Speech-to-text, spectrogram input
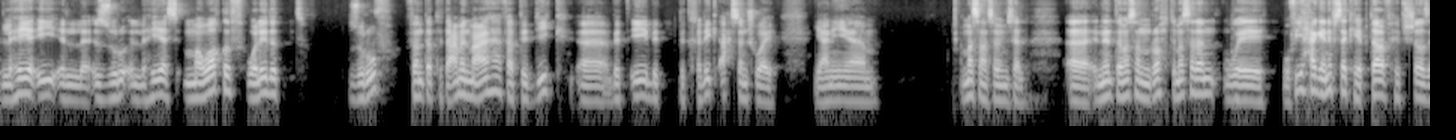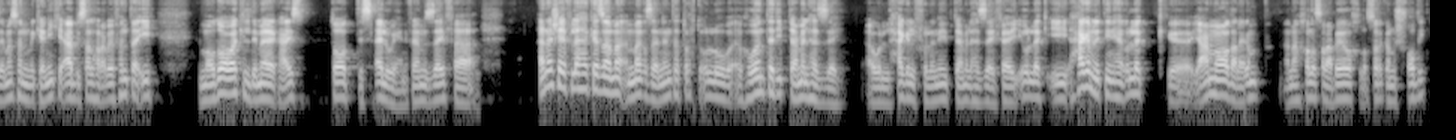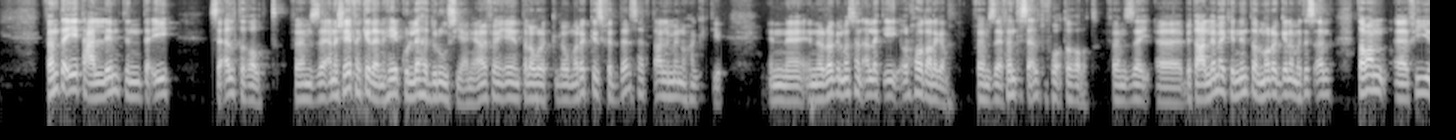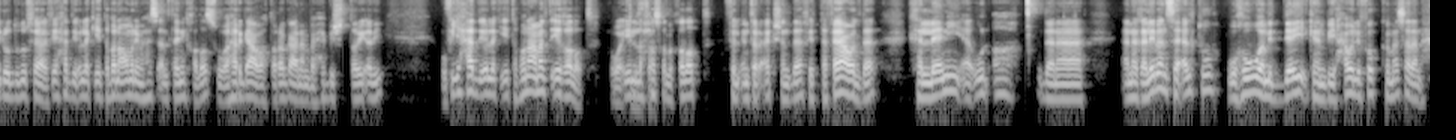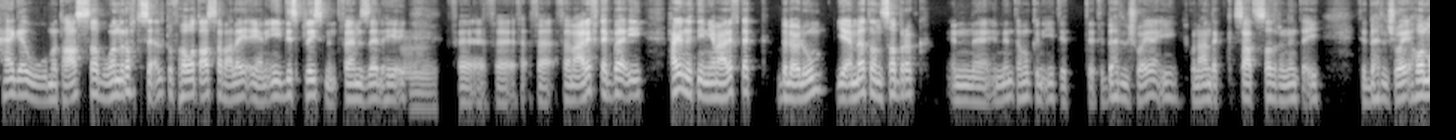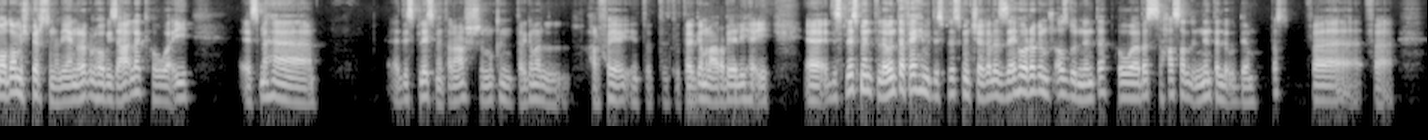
اللي هي إيه الظروف اللي هي مواقف وليدة ظروف فأنت بتتعامل معاها فبتديك بت إيه بت... بتخليك أحسن شوية. يعني مثلا على سبيل المثال آه إن أنت مثلا رحت مثلا و... وفي حاجة نفسك هي بتعرف هي بتشتغل زي مثلا ميكانيكي قاعد بيصلح العربية فأنت إيه الموضوع واكل دماغك عايز تقعد تسأله يعني فاهم إزاي؟ ف أنا شايف لها كذا مغزى إن أنت تروح تقول له هو أنت دي بتعملها إزاي؟ أو الحاجة الفلانية بتعملها إزاي؟ فيقول لك إيه حاجة من الاثنين هيقول لك يا عم اقعد على جنب أنا هخلص العربية واخلص لك أنا مش فاضي. فأنت إيه اتعلمت إن أنت إيه سألت غلط فاهم إزاي؟ أنا شايفها كده إن هي كلها دروس يعني. عارف إيه أنت لو لو مركز في الدرس هتتعلم منه حاجات كتير. إن إن الراجل مثلا قال لك إيه روح اقعد على جنب فاهم إزاي؟ فأنت سالته في وقت غلط فاهم إزاي؟ آه بتعلمك إن أنت المرة الجاية لما تسأل طبعا آه في ردود فعل في حد يقول لك إيه طب أنا عمري ما هسأل تاني خلاص وهرجع وهتراجع أنا ما بحبش الطريقة دي. وفي حد يقول لك إيه طب أنا عملت إيه غلط؟ هو إيه اللي حصل غلط في ال interaction ده في التفاعل ده خلاني أقول آه ده أنا أنا غالبا سألته وهو متضايق كان بيحاول يفك مثلا حاجة ومتعصب وأنا رحت سألته فهو اتعصب عليا يعني إيه displacement فاهم إزاي اللي هي إيه؟ ف ف ف فمعرفتك بقى إيه؟ حاجة من الاثنين يا معرفتك بالعلوم يا إما صبرك إن إن أنت ممكن إيه تت- تتبهدل شوية إيه يكون عندك سعة الصدر إن أنت إيه تتبهدل شوية. هو الموضوع مش personal يعني الراجل هو بيزعق لك هو إيه اسمها displacement أنا ما أعرفش ممكن الترجمة الحرفيه الت- الت- الترجمة العربية ليها إيه؟ displacement لو أنت فاهم ال displacement شغالة إزاي هو الراجل مش قصده إن أنت هو بس حصل إن أنت اللي قدامه بس. ف ف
